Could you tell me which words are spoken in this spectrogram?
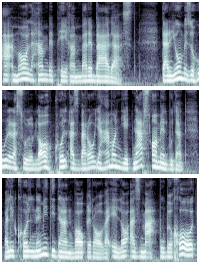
اعمال هم به پیغمبر بعد است. در یوم ظهور رسول الله کل از برای همان یک نفس عامل بودند ولی کل نمی‌دیدند واقع را و الا از محبوب خود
